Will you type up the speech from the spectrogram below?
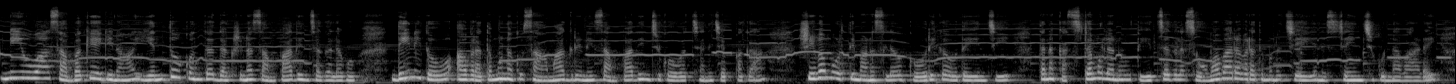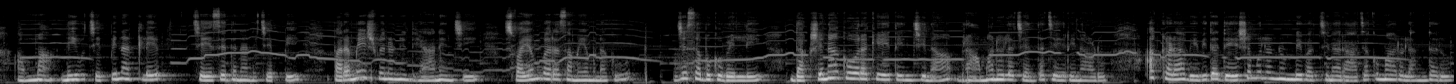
నీవు ఆ సభకేగిన ఎంతో కొంత దక్షిణ సంపాదించగలవు. దీనితో ఆ వ్రతమునకు సామాగ్రిని సంపాదించుకోవచ్చని చెప్పగా శివమూర్తి మనసులో కోరిక ఉదయించి తన కష్టములను తీర్చగల సోమవార వ్రతమును చేయ నిశ్చయించుకున్నవాడై అమ్మ నీవు చెప్పినట్లే చేసేదనని చెప్పి పరమేశ్వరుని ధ్యానించి స్వయంవర సమయమునకు రాజ్యసభకు వెళ్ళి దక్షిణ కోరకే తెంచిన బ్రాహ్మణుల చెంత చేరినాడు. అక్కడ వివిధ దేశముల నుండి వచ్చిన రాజకుమారులందరూ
